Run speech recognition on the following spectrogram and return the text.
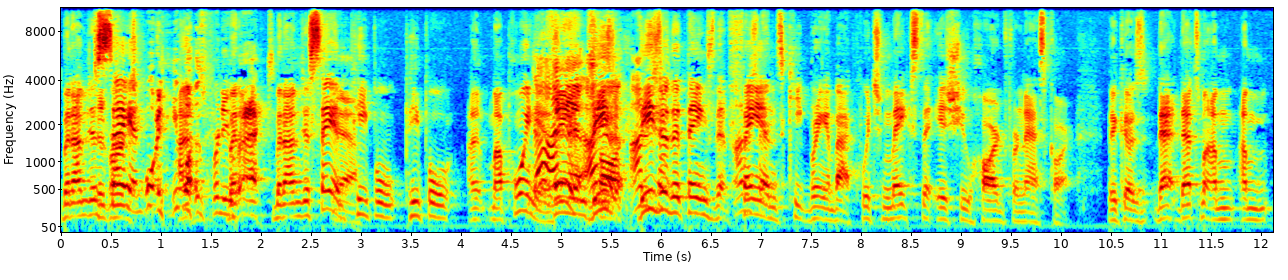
but I'm just saying, point, he I- was pretty but, wrecked. But I'm just saying, Yeah. people, people. Uh, my point No, is, get it. I these, are, these are the things that fans keep bringing back, which makes the issue hard for NASCAR because that that's my. I'm, I'm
